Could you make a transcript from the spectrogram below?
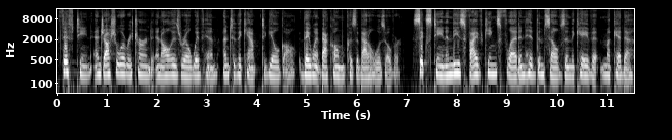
15 And Joshua returned and all Israel with him unto the camp to Gilgal. They went back home because the battle was over. 16 And these five kings fled and hid themselves in the cave at Makkedah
